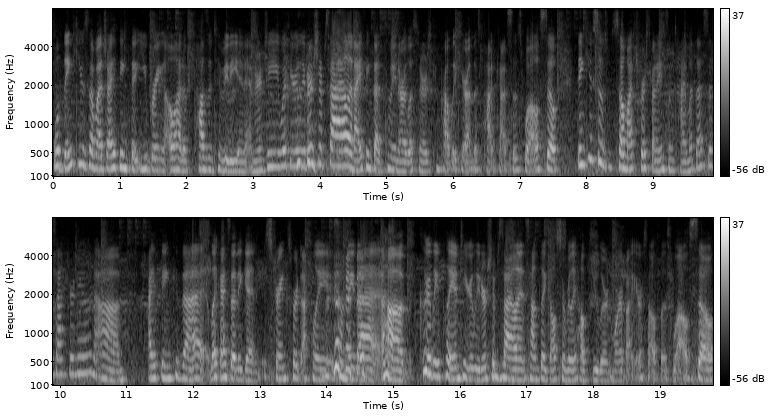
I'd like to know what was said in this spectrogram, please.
Well, thank you so much. I think that you bring a lot of positivity and energy with your leadership style, and I think that's something our listeners can probably hear on this podcast as well. So, thank you so so much for spending some time with us this afternoon. Um, I think that, like I said again, strengths were definitely something that um, clearly play into your leadership mm-hmm. style, and it sounds like also really helped you learn more about yourself as well. So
